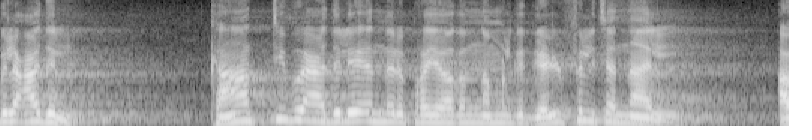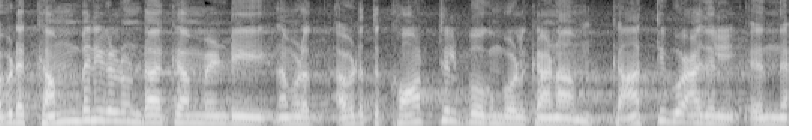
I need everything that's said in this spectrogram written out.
بالعدل കാത്തിബ് അതിൽ എന്നൊരു പ്രയോഗം നമ്മൾക്ക് ഗൾഫിൽ ചെന്നാൽ അവിടെ കമ്പനികൾ ഉണ്ടാക്കാൻ വേണ്ടി നമ്മൾ അവിടുത്തെ കോർട്ടിൽ പോകുമ്പോൾ കാണാം. കാത്തിബ് അതിൽ എന്ന്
